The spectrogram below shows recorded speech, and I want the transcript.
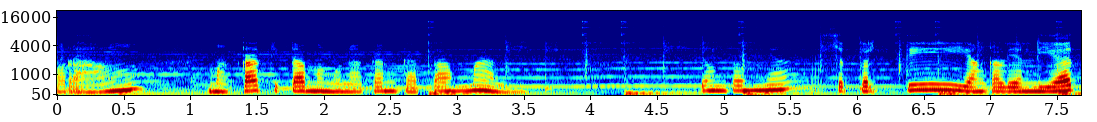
orang, maka kita menggunakan kata man. Contohnya seperti yang kalian lihat,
